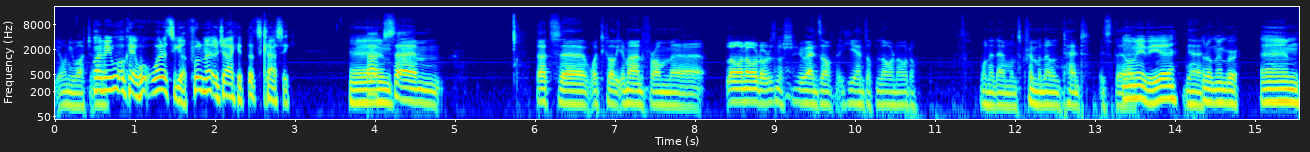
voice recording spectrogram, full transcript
you only watch it. Well, I mean, okay, what else you got? Full Metal Jacket. That's classic. Um, That's um, that's uh, what you call it, your man from uh, Law and Order, isn't it? Who ends up he ends up in Law and Order. One of them ones, Criminal Intent, is the no, maybe yeah. yeah. I don't remember. Um,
